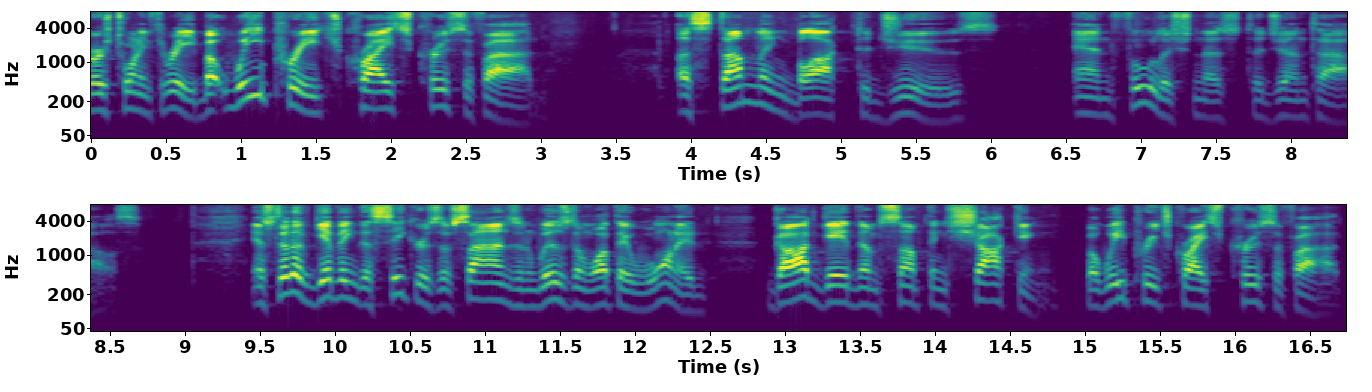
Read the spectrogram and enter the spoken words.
Verse 23 But we preach Christ crucified, a stumbling block to Jews and foolishness to Gentiles. Instead of giving the seekers of signs and wisdom what they wanted, God gave them something shocking. But we preach Christ crucified.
